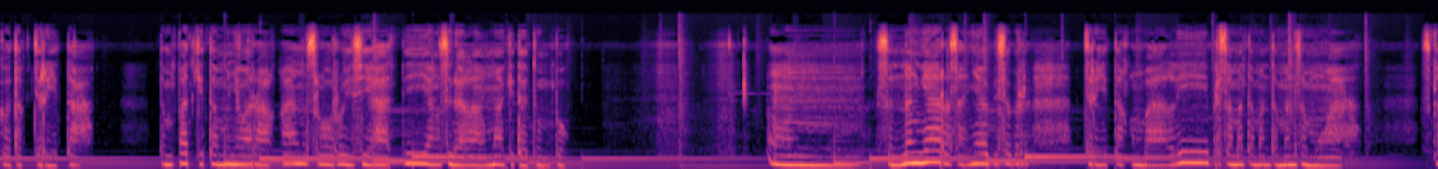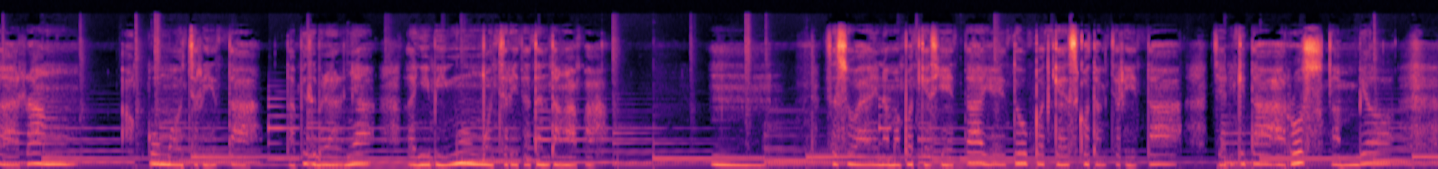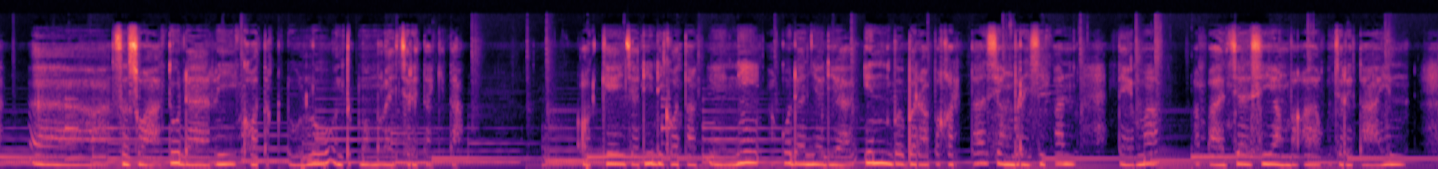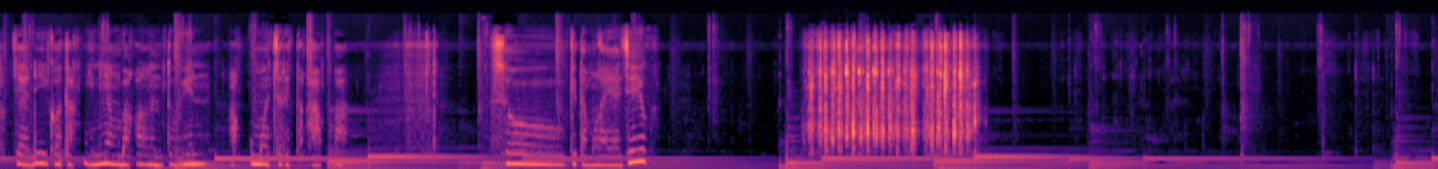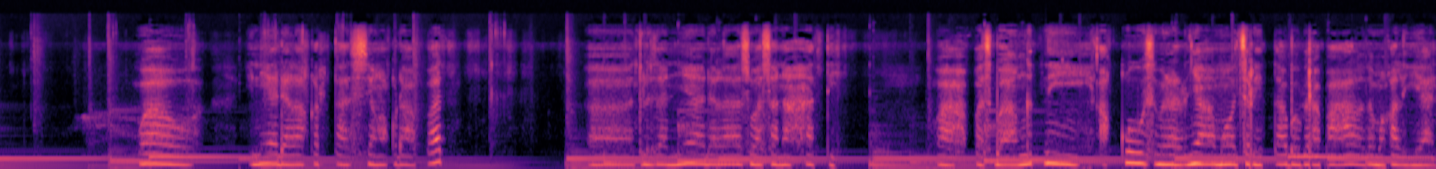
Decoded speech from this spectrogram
Kotak Cerita. Tempat kita menyuarakan seluruh isi hati yang sudah lama kita tumpuk. Hmm, Seneng ya rasanya bisa bercerita kembali bersama teman-teman semua. Sekarang aku mau cerita Tapi sebenarnya lagi bingung mau cerita tentang apa sesuai nama podcast kita yaitu podcast kotak cerita. Jadi kita harus ngambil uh, sesuatu dari kotak dulu untuk memulai cerita kita. Oke jadi di kotak ini aku udah nyediain beberapa kertas yang berisikan tema apa aja sih yang bakal aku ceritain jadi kotak ini yang bakal nentuin aku mau cerita apa. So, kita mulai aja yuk. Wow, ini adalah kertas yang aku dapat. Uh, tulisannya adalah suasana hati. Banget nih. Aku sebenarnya mau cerita beberapa hal sama kalian.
